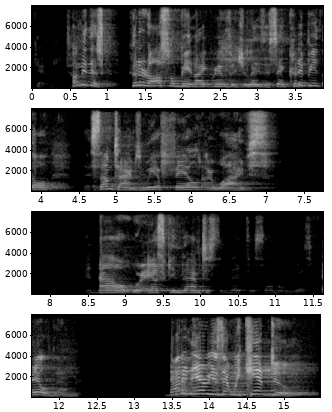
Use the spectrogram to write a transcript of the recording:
Okay, tell me this. Could it also be, and I agree with what you ladies are saying, could it be though that sometimes we have failed our wives and now we're asking them to submit to someone who has failed them? Not in areas that we can't do,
